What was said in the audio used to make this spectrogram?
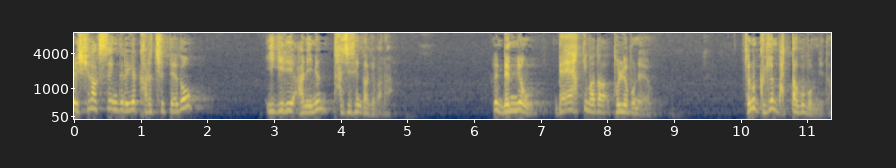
그래서 신학생들에게 가르칠 때도 이 길이 아니면 다시 생각해봐라. 몇 명 매 학기마다 돌려보내요. 저는 그게 맞다고 봅니다.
